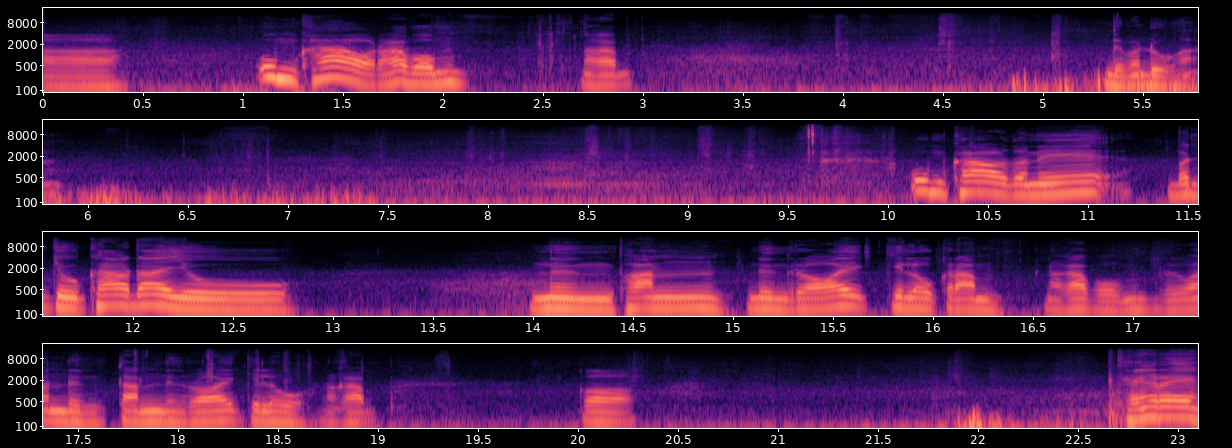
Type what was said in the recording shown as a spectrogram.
อ่าอุ้มข้าวนะครับผมนะครับ เดี๋ยวมาดูฮะอุ้มข้าวตัวนี้บรรจุข้าวได้อยู่ 1,100 กิโลกรัมนะครับผมหรือว่า 1 ตัน 100 กิโลนะครับ ก็ แข็งแรง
